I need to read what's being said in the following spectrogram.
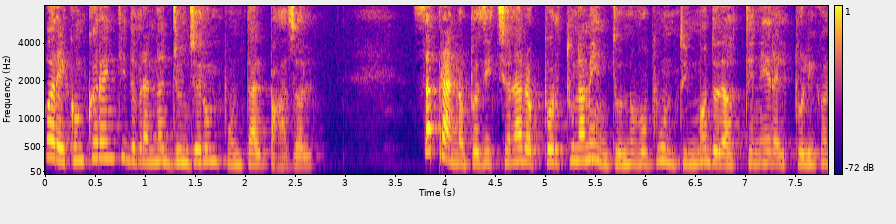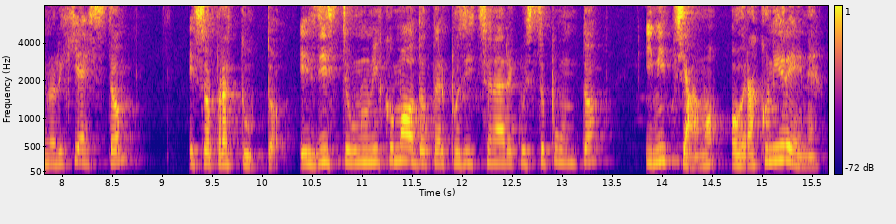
Ora i concorrenti dovranno aggiungere un punto al puzzle. Sapranno posizionare opportunamente un nuovo punto in modo da ottenere il poligono richiesto? E soprattutto, esiste un unico modo per posizionare questo punto? Iniziamo ora con Irene.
